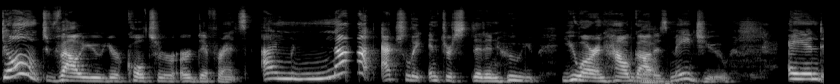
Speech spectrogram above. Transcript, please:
don't value your culture or difference. I'm not actually interested in who you are and how God wow. has made you. And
